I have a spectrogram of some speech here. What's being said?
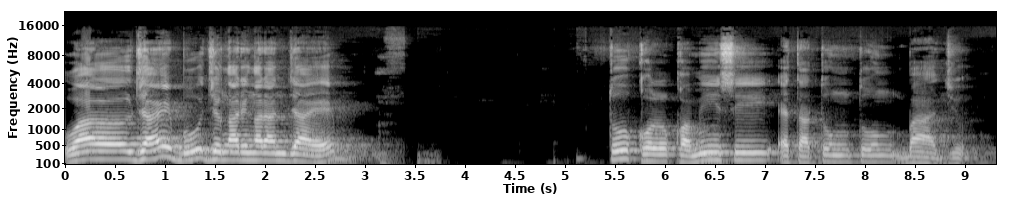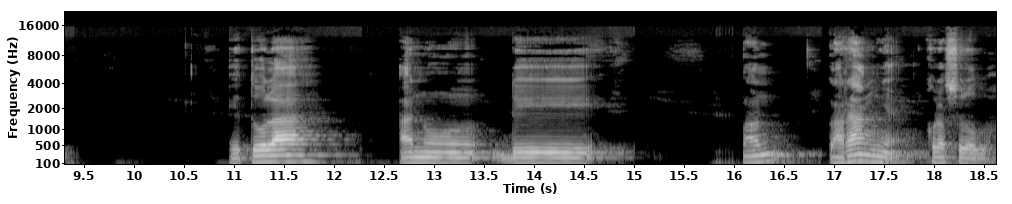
wal jaibu jeung ari ngaran jaib tukul komisi eta tungtung baju. Itulah anu di on larangnya ku Rasulullah.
